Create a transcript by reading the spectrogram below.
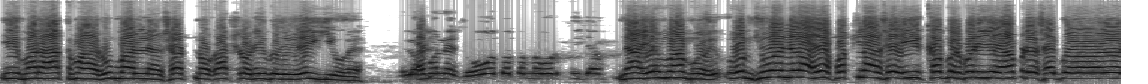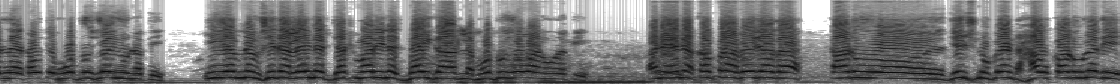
એ મારા હાથમાં રૂમાલ ને શર્ટ નો કાટલો ને એ બધું રહી ગયું છે એ લોકોને જોવો તો તમે ઓળખી જાવ. ના એમ આમ ઓમ જુવાનડા હે પતલા છે એ ખબર પડી જાય આપણે સાહેબ ને કહું મોઢું જોયું નથી. એ એમને સીધા લઈને જટ મારીને જ ભાગ્યા એટલે મોઢું જોવાનું નથી. અને એને કપડા પહેર્યા હતા. કાળું જીન્સનું પેન્ટ હાવ કાળું નથી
